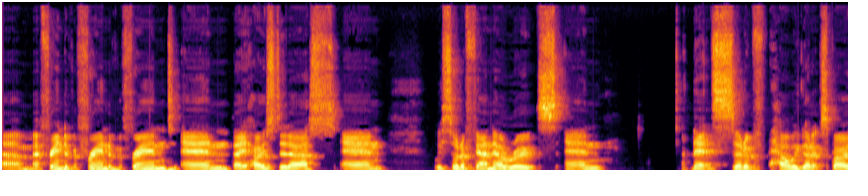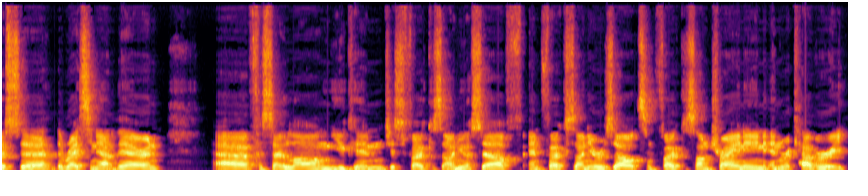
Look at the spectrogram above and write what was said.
um, a friend of a friend of a friend, and they hosted us, and we sort of found our roots, and that's sort of how we got exposed to the racing out there. And uh, for so long, you can just focus on yourself and focus on your results and focus on training and recovery,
